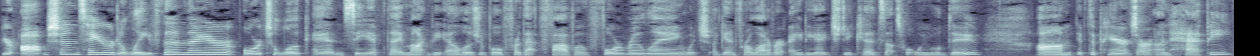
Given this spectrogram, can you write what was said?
your options here to leave them there or to look and see if they might be eligible for that 504 ruling, which, again, for a lot of our ADHD kids, that's what we will do. Um, if the parents are unhappy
